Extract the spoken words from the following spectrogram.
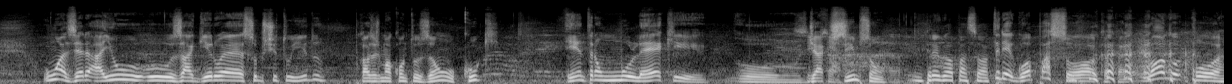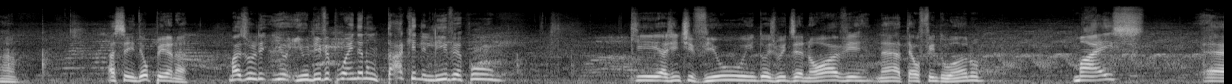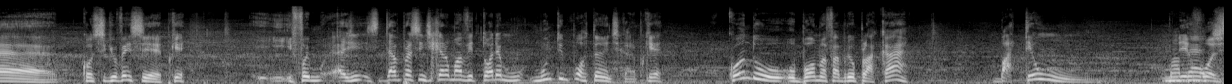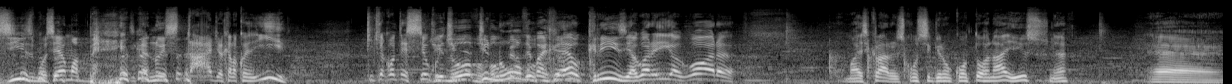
1 a 0 aí o, o zagueiro é substituído por causa de uma contusão, o Cook. Entra um moleque, o Jack Simpson, Entregou a paçoca. entregou a paçoca, cara. Logo, porra. Assim, deu pena. Mas o, e, e o Liverpool ainda não tá aquele Liverpool que a gente viu em 2019, né, até o fim do ano. Mas é, conseguiu vencer, porque e, foi a gente dava para sentir que era uma vitória mu- muito importante, cara, porque quando o Bournemouth abriu o placar, bateu um Uma nervosismo, assim, é uma bad, cara, no estádio, aquela coisa. Ih, o que, que aconteceu com De o time? novo, De perder novo, mais é o crise, agora e agora. Mas claro, eles conseguiram contornar isso, né? É,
